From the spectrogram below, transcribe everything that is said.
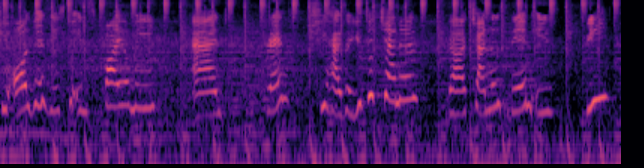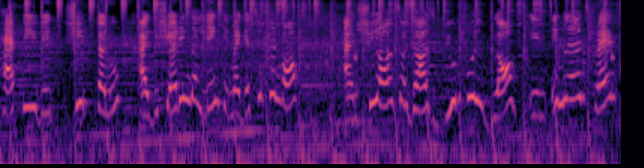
she always used to inspire me. And friends she has a YouTube channel. The channel's name is Be Happy with Shibtanu. I'll be sharing the link in my description box. And she also does beautiful vlogs in England friends.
